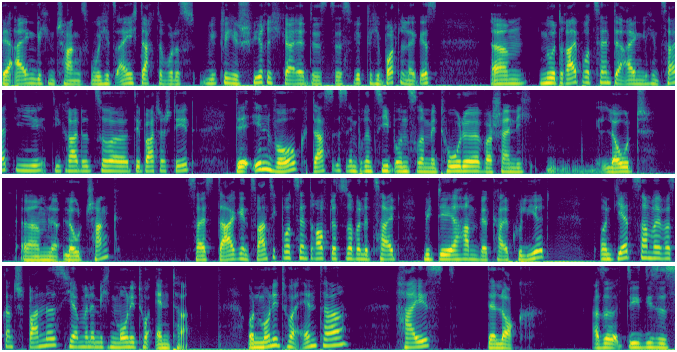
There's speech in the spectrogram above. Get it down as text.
der eigentlichen Chunks, wo ich jetzt eigentlich dachte, wo das wirkliche Schwierigkeit ist, das wirkliche Bottleneck ist, ähm, nur 3% der eigentlichen Zeit, die, die gerade zur Debatte steht. Der Invoke, das ist im Prinzip unsere Methode, wahrscheinlich Load, ähm, Load Chunk. Das heißt, da gehen 20% drauf, das ist aber eine Zeit, mit der haben wir kalkuliert. Und jetzt haben wir was ganz Spannendes, hier haben wir nämlich einen Monitor Enter. Und Monitor Enter heißt der Log. Also die, dieses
